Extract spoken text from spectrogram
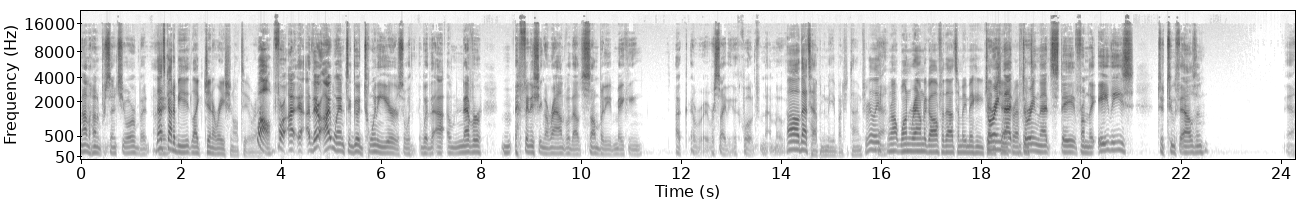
Not 100 percent sure, but that's got to be like generational too, right? Well, for I, I, there, I went a good twenty years with with uh, never finishing a round without somebody making a, a reciting a quote from that movie. oh, that's happened to me a bunch of times. Really, Yeah. not one round of golf without somebody making a during that reference? during that stay from the eighties to two thousand. Yeah.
